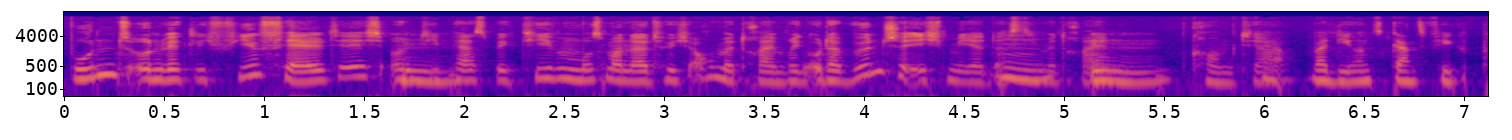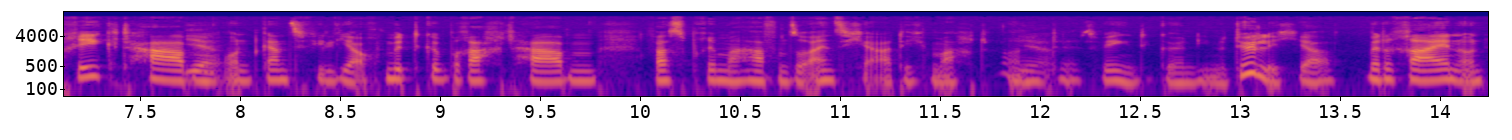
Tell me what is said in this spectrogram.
bunt und wirklich vielfältig und mhm. die Perspektiven muss man natürlich auch mit reinbringen. Oder wünsche ich mir, dass mhm. die mit reinkommt, ja. ja. Weil die uns ganz viel geprägt haben und ganz viel ja auch mitgebracht haben, was Bremerhaven so einzigartig macht. Und deswegen die gehören die natürlich ja mit rein. Und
